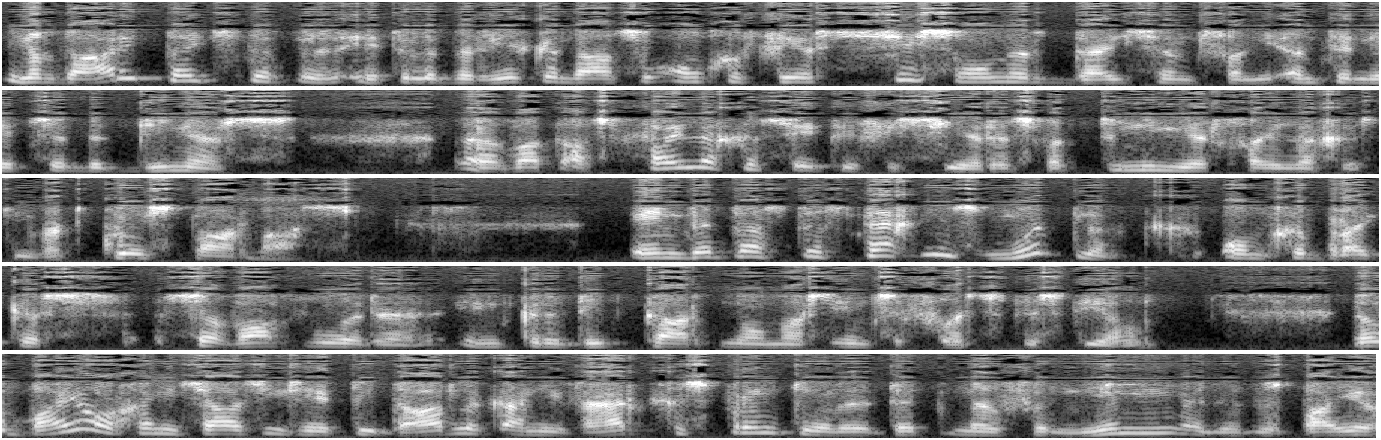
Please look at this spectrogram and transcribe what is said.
En op daardie tydstip het hulle bereken daar so ongeveer 600 000 van die internet se bedieners uh, wat as veilig gesertifiseer is wat toe nie meer veilig is nie, wat kwesbaar was. En dit was dus tegnies moontlik om gebruikers se wagwoorde en kredietkaartnommers ensovoorts te steel. Nou baie organisasies het toe dadelik aan die werk gespring toe hulle dit nou verneem en dit is baie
